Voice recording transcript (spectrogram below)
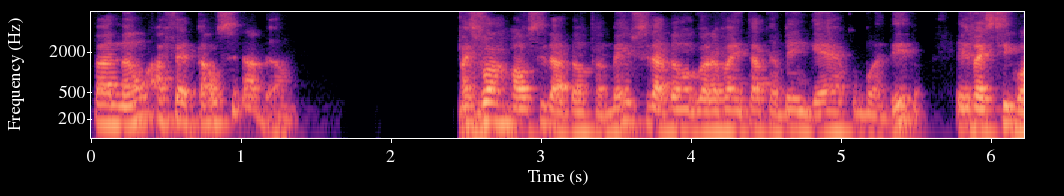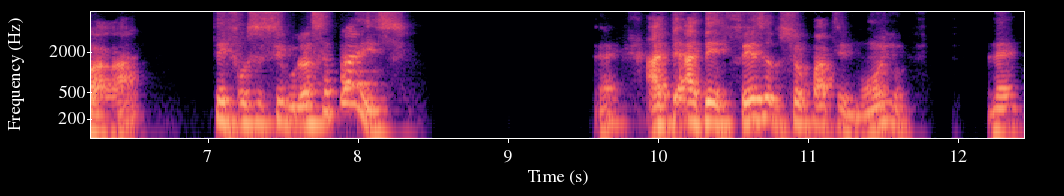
para não afetar o cidadão. Mas vou armar o cidadão também, o cidadão agora vai entrar também em guerra com o bandido, ele vai se igualar. Tem força de segurança para isso. Né? A, a, defesa do seu patrimônio, né?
